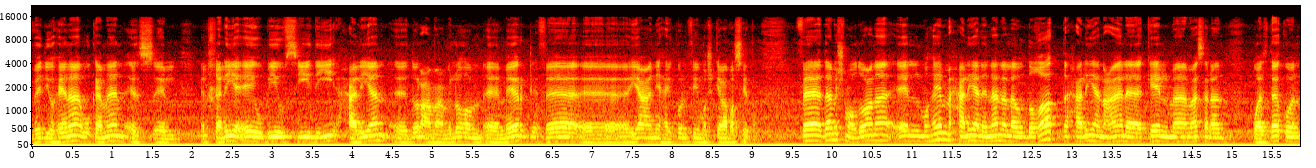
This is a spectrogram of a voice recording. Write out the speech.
الفيديو هنا. وكمان الخلية A و B و C دي حاليا دول عم أعمل لهم merge ف يعني هيكون في مشكلة بسيطة. فده مش موضوعنا. المهم حاليا إن أنا لو ضغطت حاليا على كلمة مثلا ولتكن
